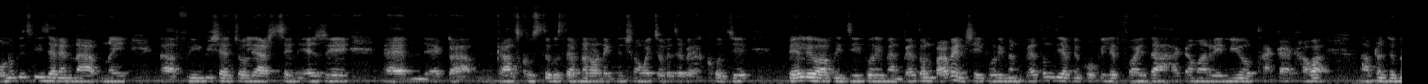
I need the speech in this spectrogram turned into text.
কোনো কিছুই জানেন না। আপনি ফ্রি বিষয়ে চলে আসছেন, এসে একটা কাজ খুঁজতে খুঁজতে আপনার অনেকদিন সময় চলে যাবে। আর খোঁজে পেলেও আপনি যে পরিমাণ বেতন পাবেন, সেই পরিমাণ বেতন দিয়ে আপনি কপিলের ফয়দা আকামা রেনিও থাকা, খাওয়া আপনার জন্য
